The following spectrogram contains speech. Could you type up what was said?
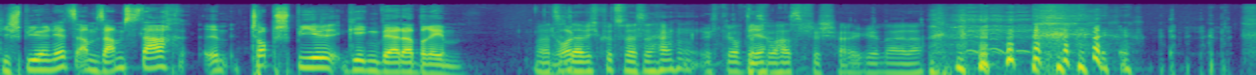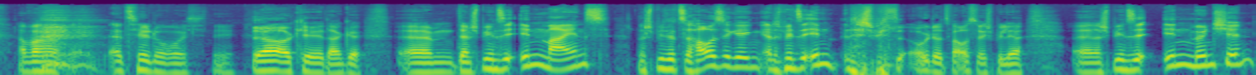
Die spielen jetzt am Samstag im Topspiel gegen Werder Bremen. Warte, Ja. darf ich kurz was sagen? Ich glaube, das Ja. war's für Schalke, leider. Aber erzähl du ruhig. Die. Ja, okay, danke. Ähm, dann spielen sie in Mainz, dann spielen sie zu Hause gegen, äh, dann spielen sie in, dann spielen sie, oh, das war Ausweichspiel, ja. Äh, dann spielen sie in München,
